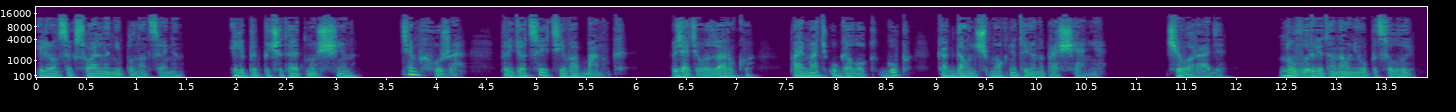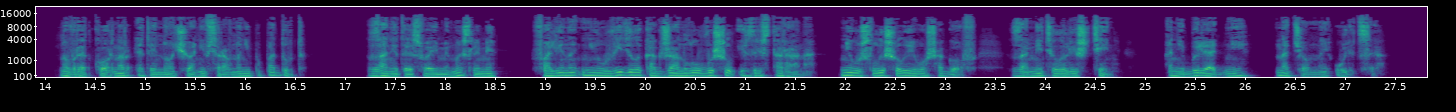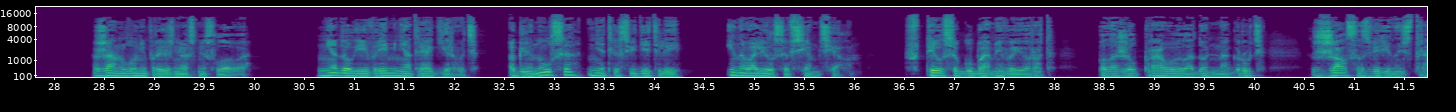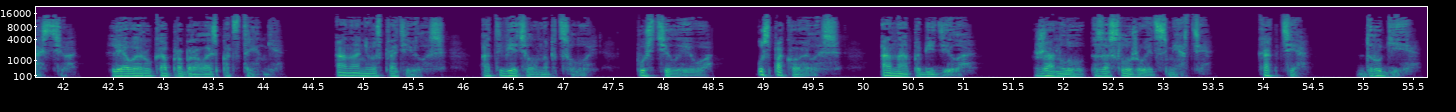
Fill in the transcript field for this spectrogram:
Или он сексуально неполноценен? Или предпочитает мужчин? Тем хуже. Придется идти в банк взять его за руку, поймать уголок губ, когда он чмокнет ее на прощание. Чего ради? Ну, вырвет она у него поцелуй, но в Ред Корнер этой ночью они все равно не попадут. Занятая своими мыслями, Фалина не увидела, как Жан-Лу вышел из ресторана, не услышала его шагов, заметила лишь тень. Они были одни на темной улице. Жан-Лу не произнес ни слова. Не дал ей времени отреагировать. Оглянулся, нет ли свидетелей, и навалился всем телом впился губами в ее рот, положил правую ладонь на грудь, сжался звериной страстью. Левая рука пробралась под стринги. Она не воспротивилась, ответила на поцелуй, пустила его, успокоилась. Она победила. Жан-Лу заслуживает смерти, как те другие.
